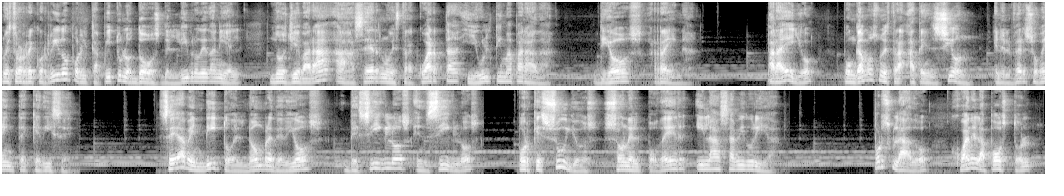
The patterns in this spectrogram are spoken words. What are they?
nuestro recorrido por el capítulo 2 del libro de Daniel nos llevará a hacer nuestra cuarta y última parada, Dios reina. Para ello, pongamos nuestra atención en el verso 20 que dice, Sea bendito el nombre de Dios de siglos en siglos, porque suyos son el poder y la sabiduría. Por su lado, Juan el apóstol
